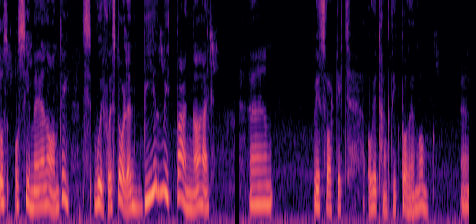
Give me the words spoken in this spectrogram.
Og, og si meg en annen ting. Hvorfor står det en bil midt på enga her? Eh, vi svarte ikke, og vi tenkte ikke på det engang. Eh,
